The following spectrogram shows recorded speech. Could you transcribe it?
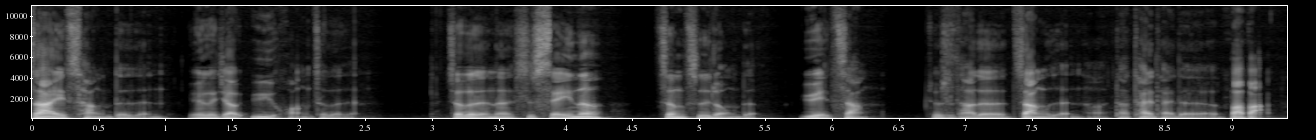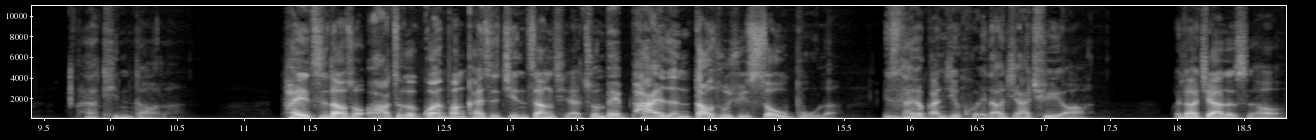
在场的人有一个叫玉皇这个人，这个人呢是谁呢？郑芝龙的岳丈，就是他的丈人哈，他太太的爸爸。他听到了，他也知道说啊，这个官方开始紧张起来，准备派人到处去搜捕了。于是他就赶紧回到家去啊。回到家的时候，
